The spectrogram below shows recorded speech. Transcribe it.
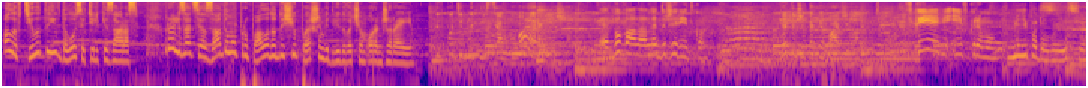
але втілити її вдалося тільки зараз. Реалізація задуму припала до душі першим відвідувачам оранжереї. Ти в подібних місцях бувала раніше? Е, Бувала, але дуже рідко. Де ти вже таке бачила? В Києві і в Криму. Мені подобається.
